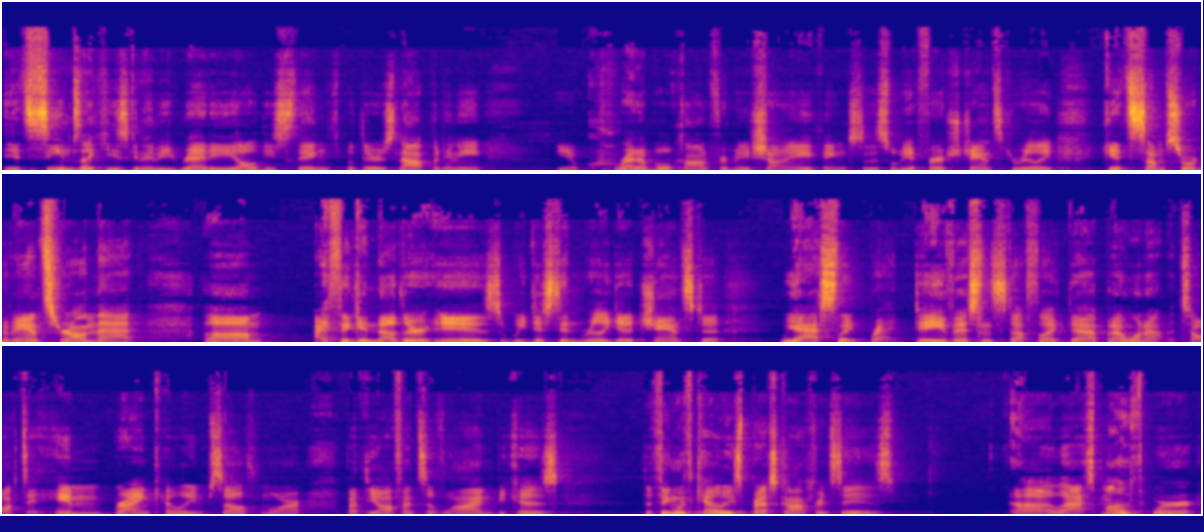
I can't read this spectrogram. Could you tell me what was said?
it seems like he's going to be ready, all these things, but there's not been any, you know, credible confirmation on anything. So this will be a first chance to really get some sort of answer on that. Um, I think another is we just didn't really get a chance to we asked like Brad Davis and stuff like that, but I want to talk to him, Brian Kelly himself, more about the offensive line because the thing with Kelly's press conferences uh, last month where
